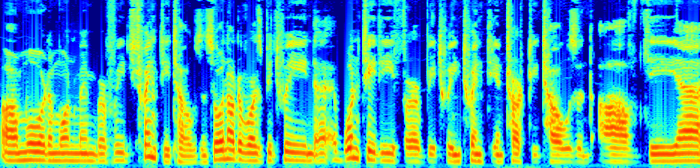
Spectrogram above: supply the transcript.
or more than one member for each 20,000. So in other words, between uh, one TD for between 20 and 30,000 of the uh,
